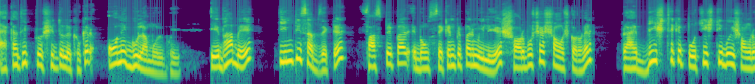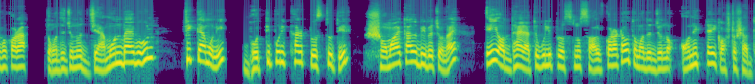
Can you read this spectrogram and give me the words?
একাধিক প্রসিদ্ধ লেখকের অনেকগুলা মূল বই এভাবে তিনটি সাবজেক্টের ফার্স্ট পেপার এবং সেকেন্ড পেপার মিলিয়ে সর্বশেষ সংস্করণের প্রায় বিশ থেকে পঁচিশটি বই সংগ্রহ করা তোমাদের জন্য যেমন ব্যয়বহুল, ঠিক তেমনই ভর্তি পরীক্ষার প্রস্তুতির সময়কাল বিবেচনায় এই অধ্যায়ের এতগুলি প্রশ্ন সলভ করাটাও তোমাদের জন্য অনেকটাই কষ্টসাধ্য।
